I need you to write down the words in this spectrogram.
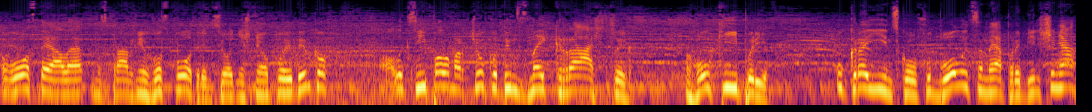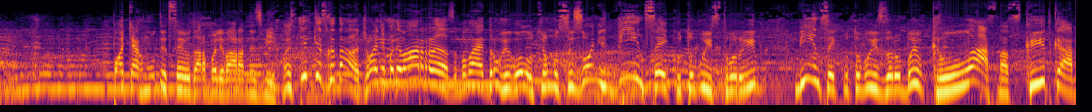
гостей, але справжніх господарів сьогоднішнього поєдинку. Олексій Паламарчук один з найкращих голкіперів українського футболу. Це не перебільшення. Потягнути цей удар Болівара не зміг. Настільки згадали, Джованні Болівар забиває другий гол у цьому сезоні. Він цей кутовий створив. Він цей кутовий заробив. Класна скидка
